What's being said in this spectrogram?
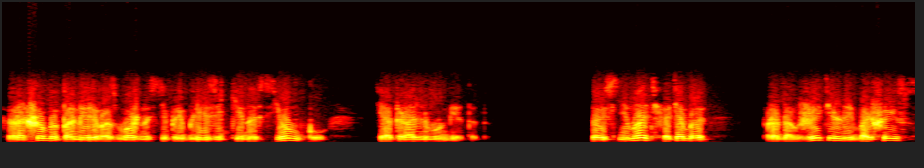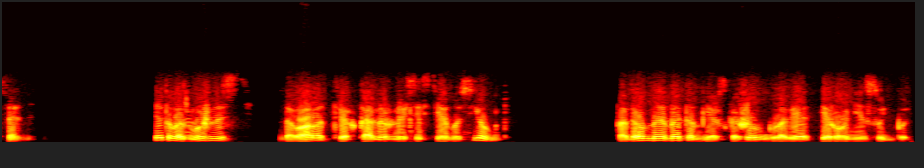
Хорошо бы по мере возможности приблизить киносъемку к театральному методу. То есть снимать хотя бы продолжительные большие сцены. Эта возможность давала трехкамерная система съемки. Подробно об этом я скажу в главе Ирония судьбы.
